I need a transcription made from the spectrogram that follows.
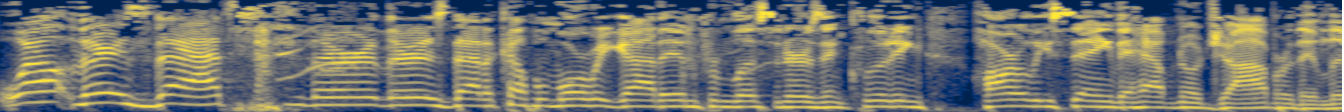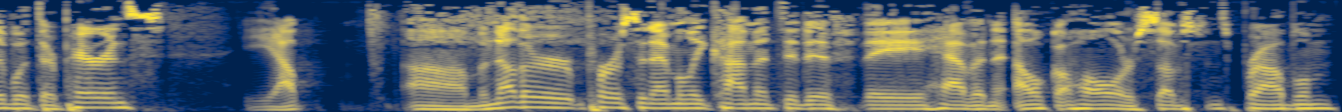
well, there's that. There, there is that. A couple more we got in from listeners, including Harley saying they have no job or they live with their parents. Yep. Um, another person, Emily, commented if they have an alcohol or substance problem.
